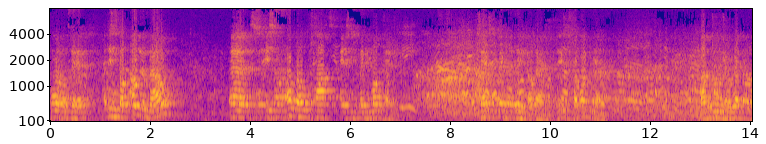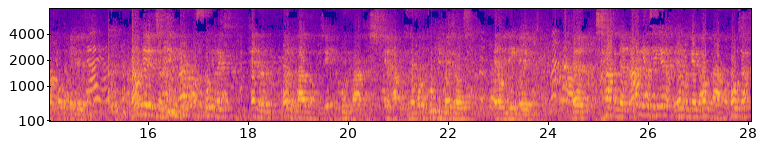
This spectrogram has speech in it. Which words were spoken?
voorhand zeggen, het is een wat oudere vrouw. Uh, ze is aan alcohol verslaafd en ze is een beetje mangek. Zij is een beetje de ding altijd. Deze is van ook niet uit. Maar de toer is ook nou nog altijd mee willen. Dames en heren, het is een lieve vrouw als ze komt direct. Geef er een mooi applaus, want het is echt een moeite waard. Dus, en dan gaat het van de koetjes met ons en al die dingen meer. Uh, ze gaat een uh, aria zingen, een heel bekende opera van Mozart.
